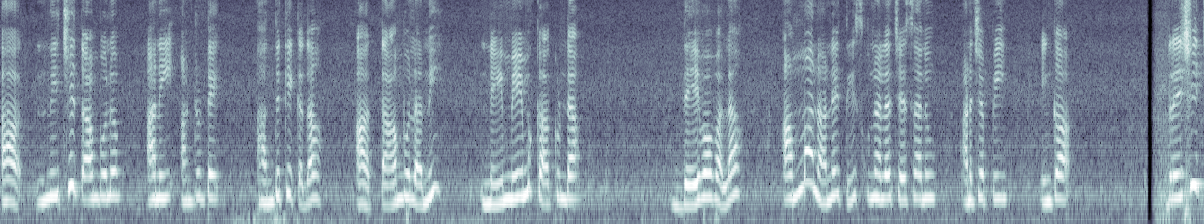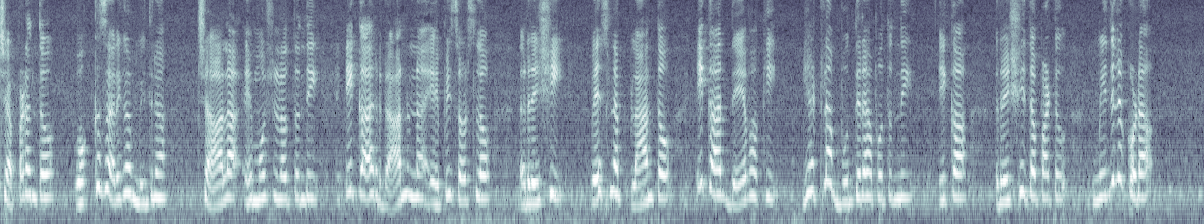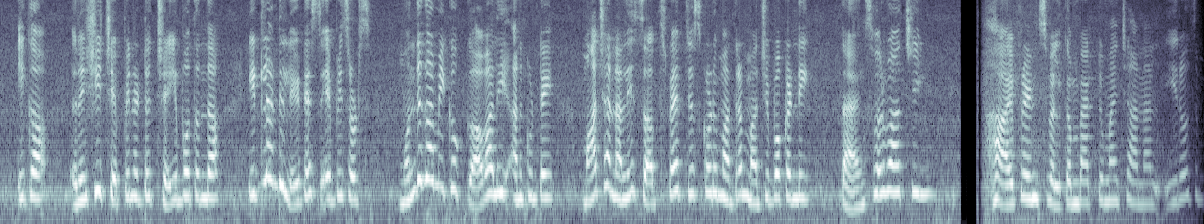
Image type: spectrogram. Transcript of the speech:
ఆ నిశ్చయ తాంబూలం అని అంటుంటే అందుకే కదా ఆ తాంబూలాన్ని నేమేమి కాకుండా దేవ వల్ల అమ్మ నాన్నే తీసుకునేలా చేశాను అని చెప్పి ఇంకా రిషి చెప్పడంతో ఒక్కసారిగా మిథున చాలా ఎమోషనల్ అవుతుంది. ఇక రానున్న ఎపిసోడ్స్లో రిషి వేసిన ప్లాన్తో ఇక దేవకి ఎట్లా బుద్ధి రాబోతుంది? ఇక రిషితో పాటు మిథున కూడా ఇక రిషి చెప్పినట్టు చేయబోతుందా? ఇట్లాంటి లేటెస్ట్ ఎపిసోడ్స్ ముందుగా మీకు కావాలి అనుకుంటే మా ఛానల్ని సబ్స్క్రైబ్ చేసుకోవడం మాత్రం మర్చిపోకండి. Thanks for watching. Hi friends welcome back to my channel. ఈరోజు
